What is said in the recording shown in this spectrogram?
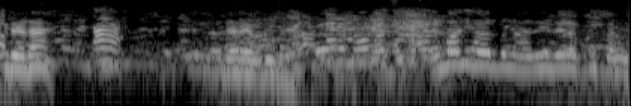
எப்படி ரெண்டாவது கவர் பண்ண அது இதெல்லாம் எப்படி பண்ணு.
